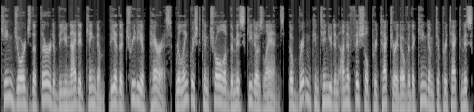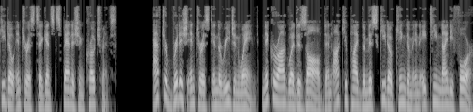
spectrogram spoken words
King George III of the United Kingdom, via the Treaty of Paris, relinquished control of the Miskitos lands, though Britain continued an unofficial protectorate over the kingdom to protect Mosquito interests against Spanish encroachments. After British interest in the region waned, Nicaragua dissolved and occupied the Mosquito Kingdom in 1894,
